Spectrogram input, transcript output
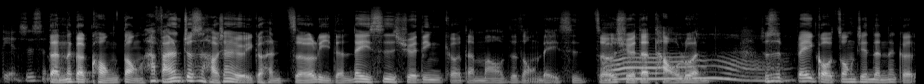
点是什么？的那个空洞，它反正就是好像有一个很哲理的，类似薛定谔的猫这种类似哲学的讨论，就是杯狗中间的那个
